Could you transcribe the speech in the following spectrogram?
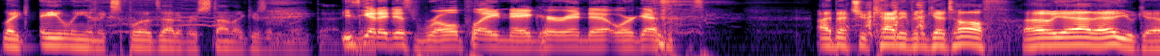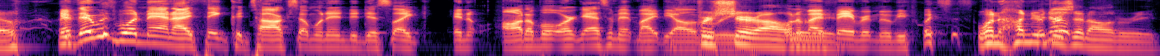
like alien explodes out of her stomach or something like that. He's gonna just role play nag her into orgasms. I bet you can't even get off. Oh yeah, there you go. if there was one man I think could talk someone into just like an audible orgasm, it might be Oliver. For Reed. sure, Oliver One of my Reed. favorite movie voices. One hundred percent Oliver Reed.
